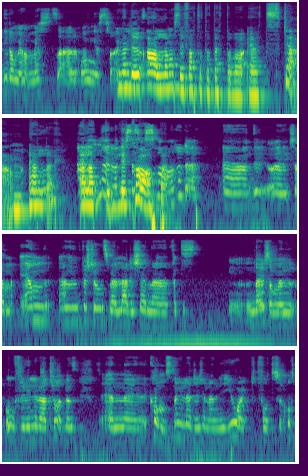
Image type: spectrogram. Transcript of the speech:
det är de jag har mest så här ångest för. Men du, alla måste ju fattat att detta var ett scam, eller? Eller att det blev kapat. svarade. Eh, det liksom en, en person som jag lärde känna faktiskt, det är som en ofrivillig röd tråd, men en eh, konstnär jag lärde känna New York 2008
